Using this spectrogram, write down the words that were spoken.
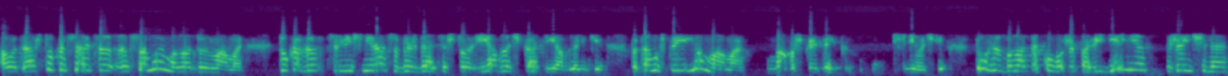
А вот а что касается э, самой молодой мамы, то, как говорится, лишний раз убеждается, что яблочко от яблоньки. Потому что ее мама, бабушка этой девочки, тоже была такого же поведения, женщина.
